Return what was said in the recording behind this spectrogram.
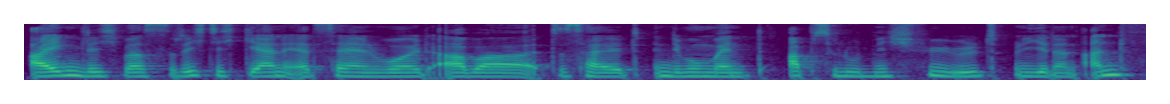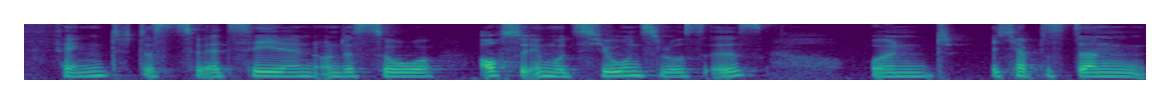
eigentlich was richtig gerne erzählen wollt, aber das halt in dem Moment absolut nicht fühlt und ihr dann anfängt, das zu erzählen und es so auch so emotionslos ist. Und ich habe das dann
